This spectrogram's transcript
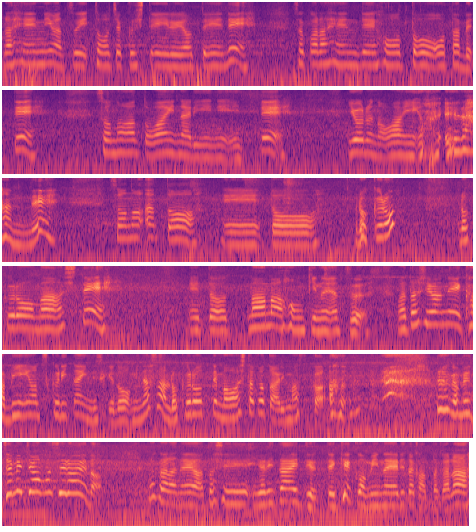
らへんにはつい到着している予定でそこら辺でほうとうを食べてその後ワイナリーに行って夜のワインを選んでその後えっ、ー、とろくろろくろを回してえっ、ー、とまあまあ本気のやつ。私はね花瓶を作りたいんですけど皆さんろくろって回したことありますか？なんかめちゃめちゃ面白いの。だからね私やりたいって言って結構みんなやりたかったから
